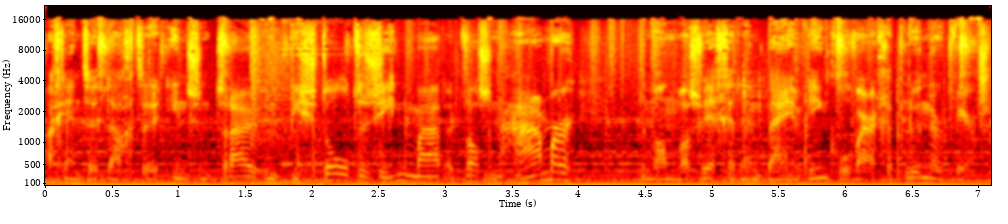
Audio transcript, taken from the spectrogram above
Agenten dachten in zijn trui een pistool te zien, maar het was een hamer. De man was weggerend bij een winkel waar geplunderd werd.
